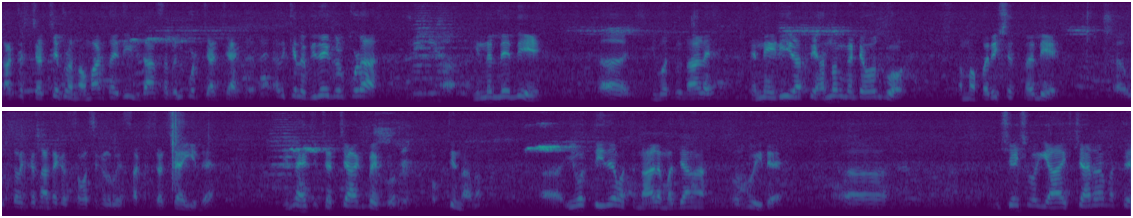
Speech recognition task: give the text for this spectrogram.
ಸಾಕಷ್ಟು ಚರ್ಚೆ ಕೂಡ ನಾವು ಮಾಡ್ತಾ ಇದ್ದೀವಿ. ವಿಧಾನಸಭೆಯಲ್ಲಿ ಕೂಡ ಚರ್ಚೆ ಆಗ್ತದೆ ಅದಕ್ಕೆಲ್ಲ ವಿಧೇಯಕಗಳು ಕೂಡ ಹಿನ್ನೆಲೆಯಲ್ಲಿ ಇವತ್ತು ನಾಳೆ, ನಿನ್ನೆ ಇಡೀ ರಾತ್ರಿ ಹನ್ನೊಂದು ಗಂಟೆವರೆಗೂ ನಮ್ಮ ಪರಿಷತ್ನಲ್ಲಿ ಉತ್ತರ ಕರ್ನಾಟಕದ ಸಮಸ್ಯೆಗಳ ಬಗ್ಗೆ ಸಾಕಷ್ಟು ಚರ್ಚೆ ಆಗಿದೆ. ಇನ್ನೂ ಹೆಚ್ಚು ಚರ್ಚೆ ಆಗಬೇಕು. ಹೋಗ್ತೀನಿ ನಾನು. ಇವತ್ತು ಇದೆ, ಮತ್ತು ನಾಳೆ ಮಧ್ಯಾಹ್ನವರೆಗೂ ಇದೆ. ವಿಶೇಷವಾಗಿ ಆ ವಿಚಾರ ಮತ್ತು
